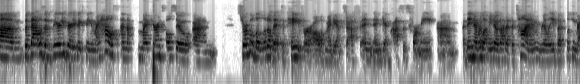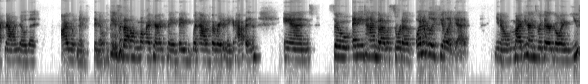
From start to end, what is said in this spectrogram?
Um, but that was a very, very big thing in my house. And my parents also um, struggled a little bit to pay for all of my dance stuff and, and get classes for me. Um, they never let me know that at the time, really. But looking back now, I know that I wouldn't have been able to pay for that on what my parents made. They went out of their way to make it happen. And so anytime that I was sort of, oh, I don't really feel like it, you know, my parents were there going, You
